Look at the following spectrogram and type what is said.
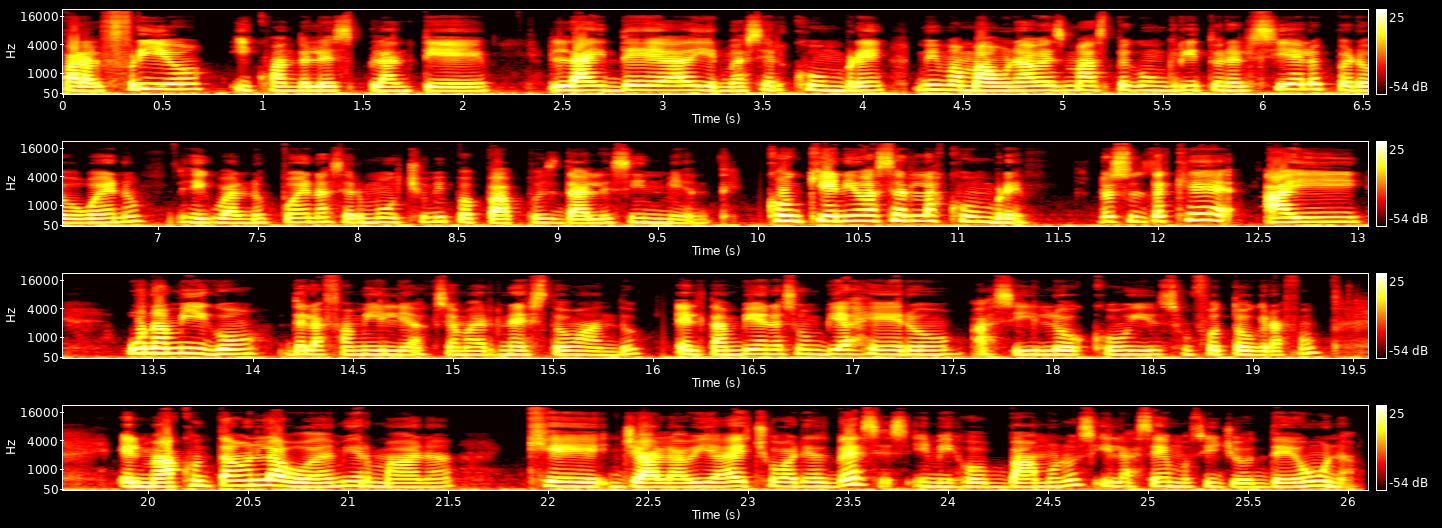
para el frío y cuando les planteé la idea de irme a hacer cumbre. Mi mamá una vez más pegó un grito en el cielo, pero bueno, igual no pueden hacer mucho. Mi papá pues dale sin miente. ¿Con quién iba a ser la cumbre? Resulta que hay un amigo de la familia que se llama Ernesto Bando. Él también es un viajero así loco y es un fotógrafo. Él me ha contado en la boda de mi hermana que ya la había hecho varias veces y me dijo vámonos y la hacemos y yo de una.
